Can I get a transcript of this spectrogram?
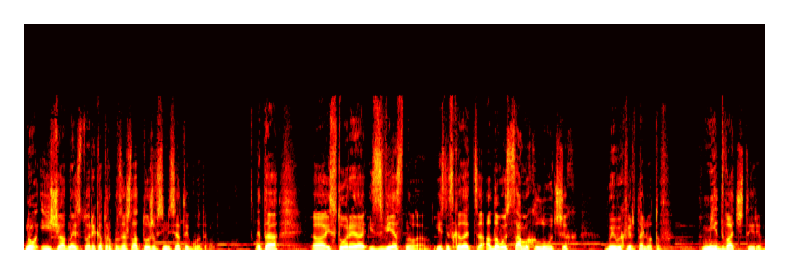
Ну и еще одна история, которая произошла тоже в 70-е годы. Это э, история известного, если сказать, одного из самых лучших боевых вертолетов. Ми-24.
